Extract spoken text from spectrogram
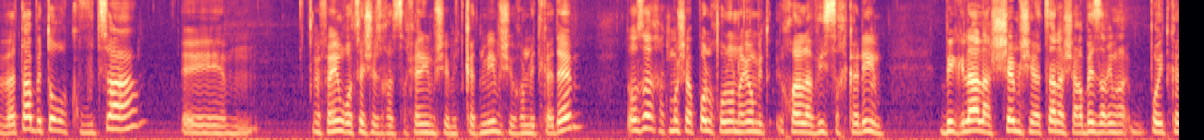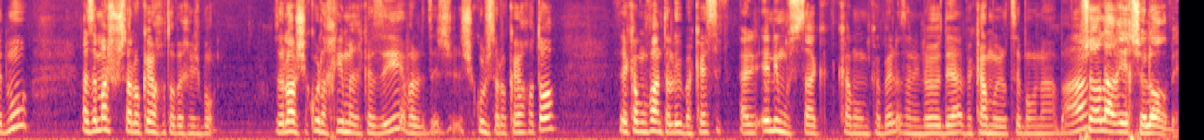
ואתה בתור קבוצה, אה, לפעמים רוצה שיש לך שחקנים שמתקדמים, שיכולים להתקדם. זה עוזר לך, כמו שהפועל חולון היום יכולה להביא שחקנים בגלל השם שיצא לה שהרבה זרים פה התקדמו, אז זה משהו שאתה לוקח אותו בחשבון. זה לא השיקול הכי מרכזי, אבל זה שיקול שאתה לוקח אותו. זה כמובן תלוי בכסף. אני- אין לי מושג כמה הוא מקבל, אז אני לא יודע, וכמה הוא ירצה בעונה הבאה. אפשר להעריך שלא הרבה.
